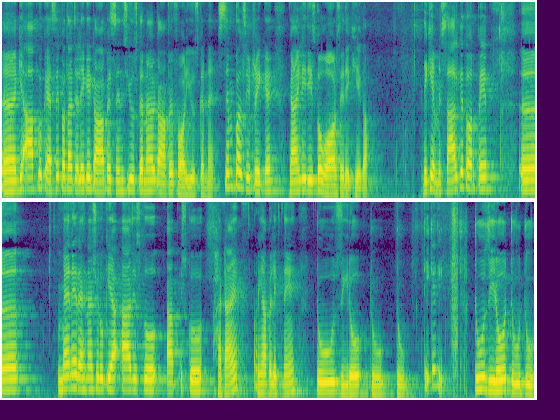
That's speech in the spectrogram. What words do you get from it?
कि आपको कैसे पता चले कि कहाँ पे सेंस यूज़ करना है और कहाँ पे फॉर यूज़ करना है। सिंपल सी ट्रिक है काइंडली जी इसको गौर से देखिएगा। देखिए, मिसाल के तौर पे मैंने रहना शुरू किया। आज इसको, आप इसको हटाएँ और यहाँ पे लिखते हैं टू ज़ीरो टू टू। ठीक है जी? Two zero two two.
